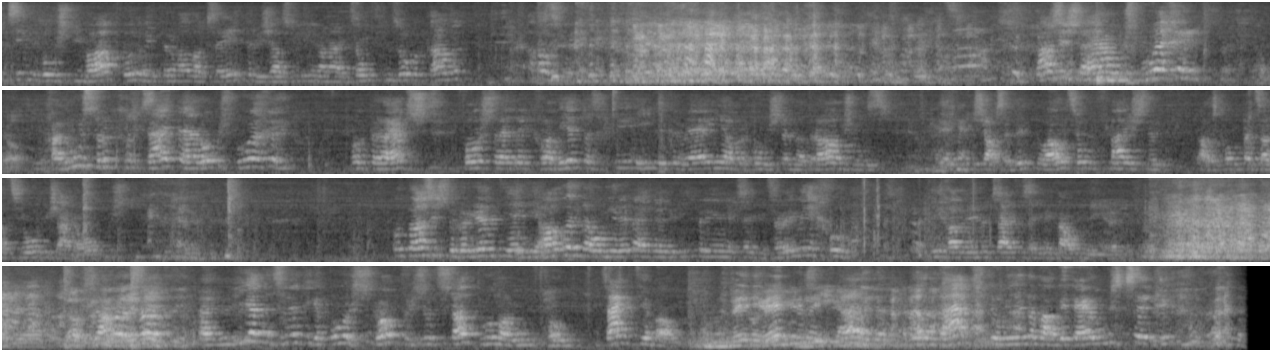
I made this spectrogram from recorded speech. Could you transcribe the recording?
Gewesen, der Gusti Wagt, oder? Habt ihr mal gesehen? Der ist als wie an einem Zupfen so gekommen. Also. Das ist der Herr Oberst-Bucher. Ich habe ausdrücklich gesagt, der Herr Oberst-Bucher und der Herbstforster hat reklamiert, dass ich ihn wieder wäre, aber kommst dann noch dran am Schluss. Er ist also nicht nur Altzunftmeister, als Kompensation ist auch noch Oberst. Und das ist der berühmte Edi Haller, der wir eben einbringen, ich sage, soll ich kommen? Ich habe immer gesagt, das sei genau mir. Aber so, ein liebenswürdiger Bursch, Gott, die Stadt, wo man aufkommt, zeig dir mal. Wenn ich weg bin, Ja, dann merkst du wieder mal, wie der ausgesehen hat.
